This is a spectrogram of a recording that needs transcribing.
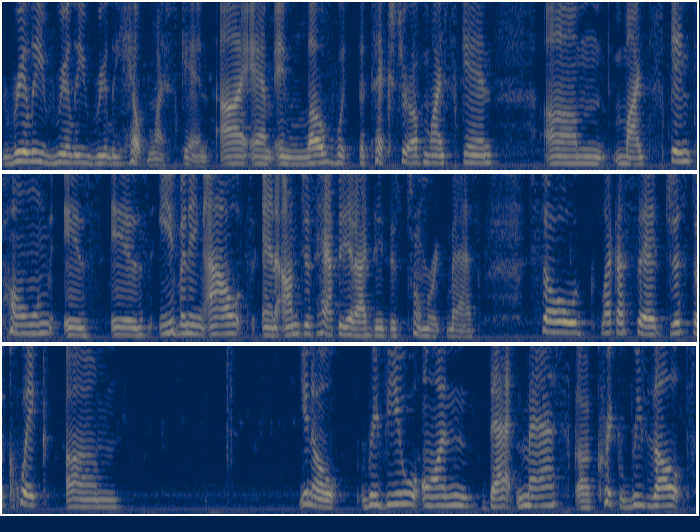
really, really, really helped my skin. I am in love with the texture of my skin. Um, my skin tone is is evening out and I'm just happy that I did this turmeric mask. So, like I said, just a quick, um, you know, review on that mask, a quick result.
